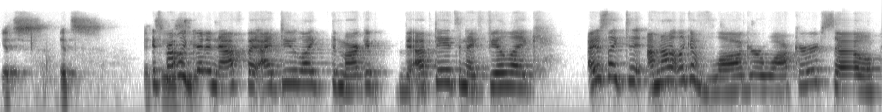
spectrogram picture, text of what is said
It's it's it's, it's probably good enough, but I do like the market the updates and I feel like I just like to I'm not like a vlogger walker. So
